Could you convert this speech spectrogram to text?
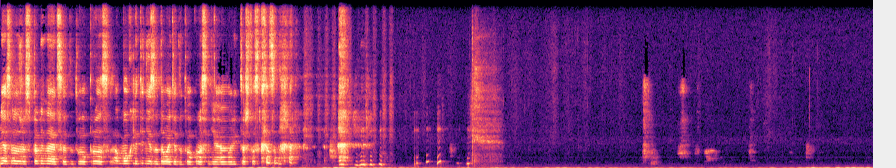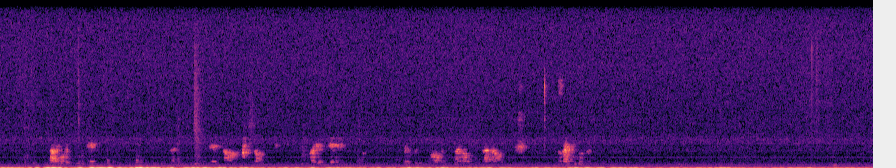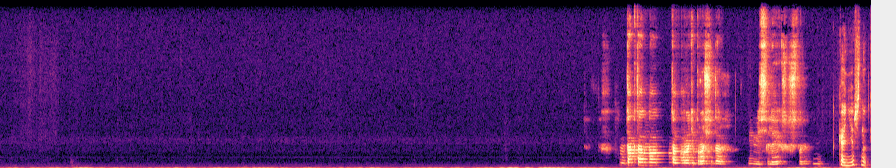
меня сразу же вспоминается этот вопрос. А мог ли ты не задавать этот вопрос и не говорить то, что сказано? Ну так-то оно там вроде проще даже и веселее, что ли. Конечно.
